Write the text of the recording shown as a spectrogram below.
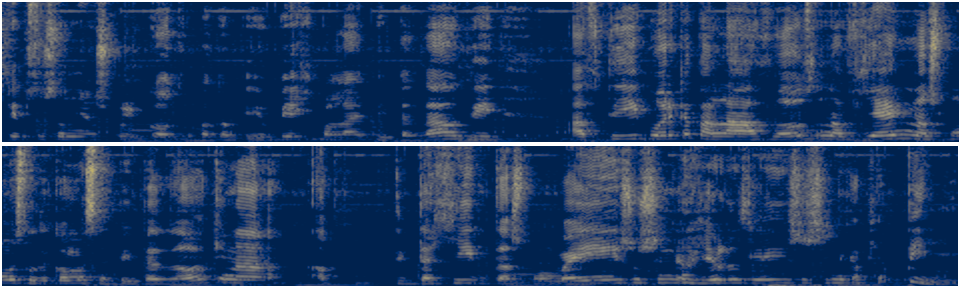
σκέψη σαν μια σκολικότρυπα το οποίο η οποία έχει πολλά επίπεδα ότι αυτοί μπορεί κατά λάθος να βγαίνουν ας πούμε στο δικό μας επίπεδο και να απ' την ταχύτητα ας πούμε ή ίσως είναι, ο Γιώργος λέει ίσως είναι κάποια πύλη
